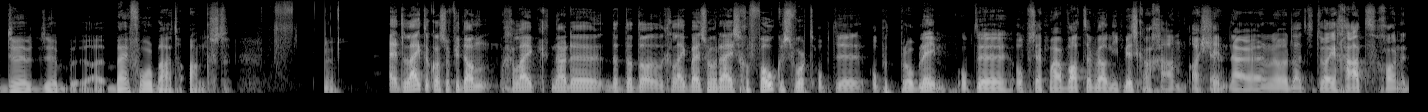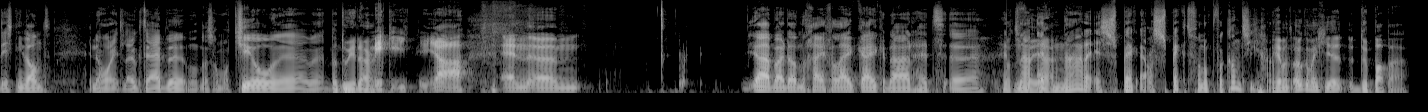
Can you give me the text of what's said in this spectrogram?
de, de, bij voorbaat angst. Het lijkt ook alsof je dan gelijk, naar de, dat, dat, dat gelijk bij zo'n reis gefocust wordt op, de, op het probleem. Op, de, op zeg maar wat er wel niet mis kan gaan. Als je Ja. naar, eh, dat, terwijl je gaat gewoon naar Disneyland. En dan hoor je het leuk te hebben. Want dat is allemaal chill. eh, Dat doe je daar. Mickey, ja. En ehm, ja, maar dan ga je gelijk kijken naar het, eh, het, na- het nare aspect, aspect van op vakantie gaan. Jij bent ook een beetje de papa,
